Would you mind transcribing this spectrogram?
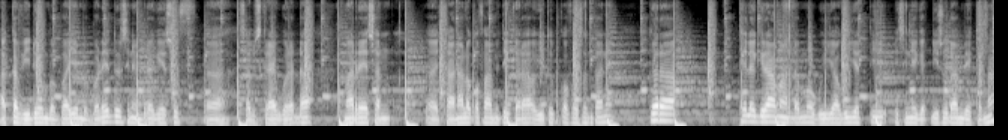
Akka viidiyoon babbaay'een babbareedduun isin bira geessuuf sabiskiraayib godhadhaa. Maarree san chaanaala qofaa miti karaa yuutuub qofa osoo hin taane gara teelegiraamaan ammoo guyyaa guyyatti isinii gadhiisuudhaan beekamna.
